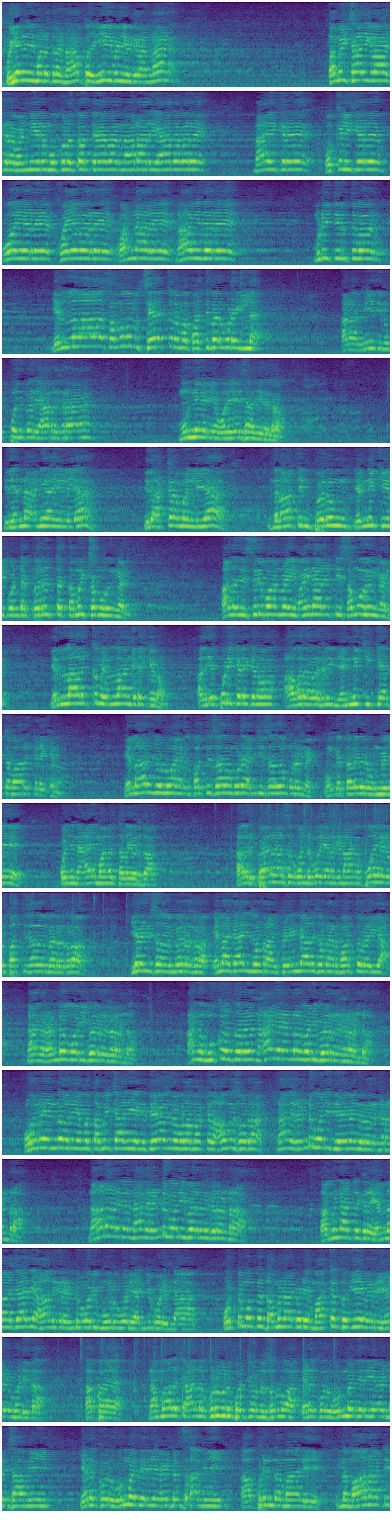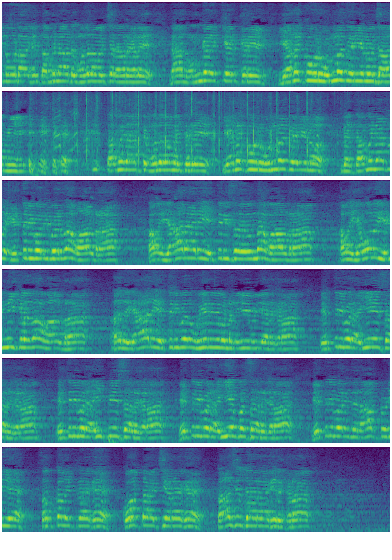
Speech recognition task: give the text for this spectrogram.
உயர்நீதிமன்றத்தில் நாற்பது நீதிபதி இருக்கிறான்னா தமிழ் சாதிகளாக இருக்கிற வன்னியர் முக்குளத்தோர் தேவர் நாடாறு யாதவர் நாயக்கரு ஒக்கலிக்கரு போயரு கொயவரு வண்ணாரு நாவிதரு முடித்திருத்துவர். எல்லா சமூகம் சேர்த்து நம்ம பத்து பேர் கூட இல்ல. ஆனா மீதி முப்பது பேர் யார் இருக்கிறான் முன்னேறிய ஒரே சாதி இருக்கிறான். இது என்ன அநியாயம் இல்லையா? இது அக்கிரமம் இல்லையா? இந்த நாட்டின் பெரும் எண்ணிக்கையில் கொண்ட பெருத்த தமிழ் சமூகங்கள் அல்லது சிறுபான்மை மைனாரிட்டி சமூகங்கள் எல்லாருக்கும் எல்லாம் கிடைக்கணும். அது எப்படி கிடைக்கணும்? அவரவர்களின் எண்ணிக்கைக்கு ஏற்றவாறு கிடைக்கணும். எல்லாரும் சொல்லுவாங்க எனக்கு பத்து சதம் கூட அஞ்சு சதம் கொடுங்க உங்க தலைவர் உண்மையிலே கொஞ்சம் நியாயமான தலைவர் தான். அவர் பேராசை கொண்டு போய் எனக்கு நாங்க போயர்கள் பத்து சதவீதம் பேர் இருக்கிறோம் ஏழு சதவீதம் பேர் இருக்கிறோம். எல்லா ஜாதியும் சொல்றான் இப்ப எங்க ஆளு சொல்றாரு மருத்துவர் ஐயா. நாங்க ரெண்டரை கோடி பேர் இருக்கிறோம் அங்க முக்குளத்தூர் நாங்க ரெண்டரை கோடி பேர் இருக்கிறோம் உடனே இன்னொரு நம்ம தமிழ் சாதி எங்க தேவேந்திர குல மக்கள் அவங்க சொல்றான் நாங்க ரெண்டு கோடி தேவேந்திர இருக்கிறோம் நாடார்கள் நாங்க ரெண்டு கோடி பேர் இருக்கிறோம் தமிழ்நாட்டில் இருக்கிற எல்லா ஜாதி ஆளுக்கு ரெண்டு கோடி மூணு கோடி அஞ்சு கோடினா ஒட்டுமொத்த தமிழ்நாட்டுடைய மக்கள் தொகையே வெறும் ஏழு கோடி தான். அப்ப நம்மால காலில் குறுகுறு பற்றி ஒன்று சொல்லுவான் எனக்கு ஒரு உண்மை தெரிய வேண்டும் சாமி எனக்கு ஒரு உண்மை தெரிய வேண்டும் சாமி அப்படின்ற மாதிரி இந்த மாநாட்டின் ஊடாக தமிழ்நாடு முதலமைச்சர் அவர்களே நான் உங்களை கேட்கிறேன் எனக்கு ஒரு உண்மை தெரியணும் சாமி. தமிழ்நாட்டு முதலமைச்சரே எனக்கு ஒரு உண்மை தெரியணும். இந்த தமிழ்நாட்டுல எத்தனை கோடி பேர் தான் வாழ்றான்? அவன் யார் யாரு எத்தனை சதவீதம் தான் வாழ்றான்? அவன் எவ்வளவு எண்ணிக்கையில தான் வாழ்றான்? அதுல யாரு எத்தனை பேர் உயர்நீதிமன்ற நீதிபதியா இருக்கிறான்? எத்தனை பேர் ஐஏஎஸ் இருக்கிறான்? எத்தனை பேர் ஐபிஎஸ் இருக்கிறான்? எத்தனை பேர் ஐஎஃப்எஸ் இருக்கிறான்? எத்தனை பேர் இந்த நாட்டுடைய சப் கலெக்டராக கோட்டாட்சியராக தாசில்தாராக இருக்கிறான்?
